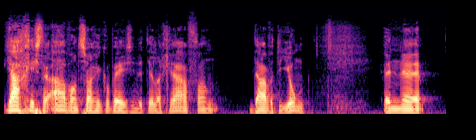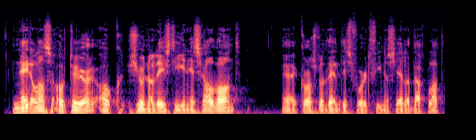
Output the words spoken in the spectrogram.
ja, gisteravond zag ik opeens in de Telegraaf van David de Jong een uh, Nederlandse auteur, ook journalist die in Israël woont. Uh, correspondent is voor het Financiële Dagblad.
